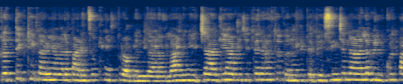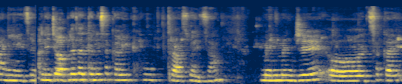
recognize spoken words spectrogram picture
प्रत्येक ठिकाणी आम्हाला पाण्याचा खूप प्रॉब्लेम जाणवला. आणि ह्याच्या आधी आम्ही जिथे राहत होतो ना तिथे बेसिनच्या नळाला बिलकुल पाणी यायचं. आणि जॉबला जाताना सकाळी खूप त्रास व्हायचा. मेन म्हणजे सकाळी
